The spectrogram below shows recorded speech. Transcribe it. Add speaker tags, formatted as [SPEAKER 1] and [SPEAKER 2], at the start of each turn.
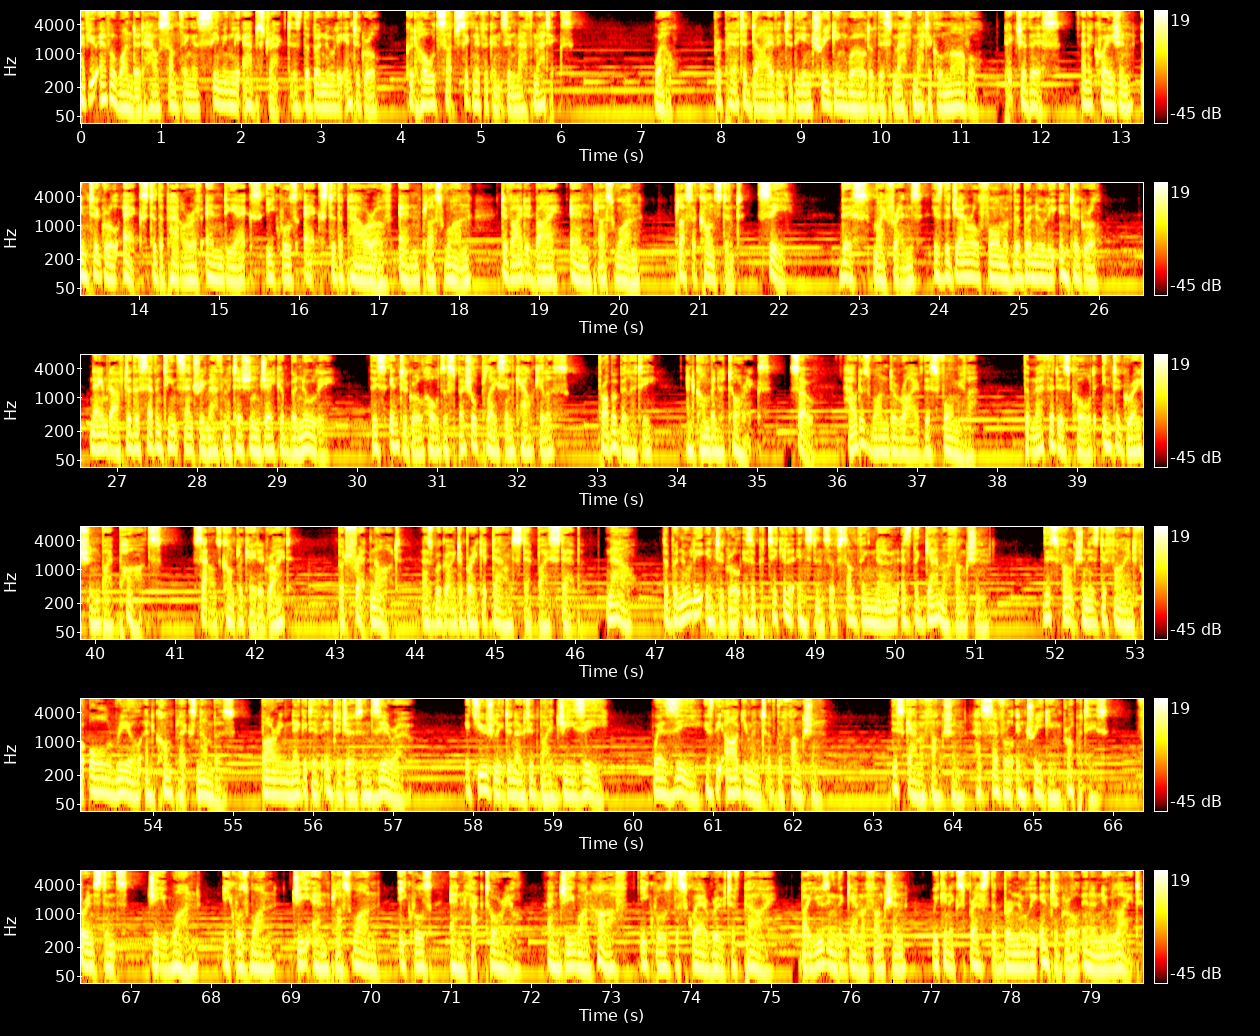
[SPEAKER 1] Have you ever wondered how something as seemingly abstract as the Bernoulli integral could hold such significance in mathematics? Well, prepare to dive into the intriguing world of this mathematical marvel. Picture this, an equation integral x to the power of n dx equals x to the power of n plus 1 divided by n plus 1 plus a constant, c. This, my friends, is the general form of the Bernoulli integral, named after the 17th century mathematician Jacob Bernoulli. This integral holds a special place in calculus, probability, and combinatorics. So, how does one derive this formula? The method is called integration by parts. Sounds complicated, right? But fret not, as we're going to break it down step by step. Now, the Bernoulli integral is a particular instance of something known as the gamma function. This function is defined for all real and complex numbers, barring negative integers and zero. It's usually denoted by gz, where z is the argument of the function. This gamma function has several intriguing properties. For instance, g1 equals 1, gn plus 1 equals n factorial, and g1 half equals the square root of pi. By using the gamma function, we can express the Bernoulli integral in a new light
